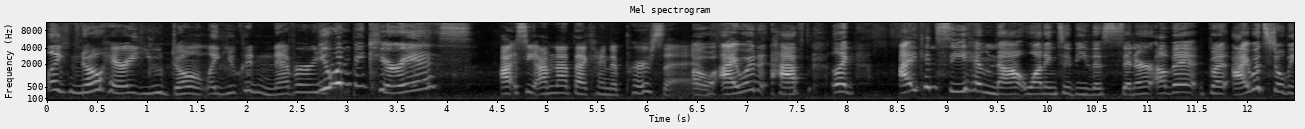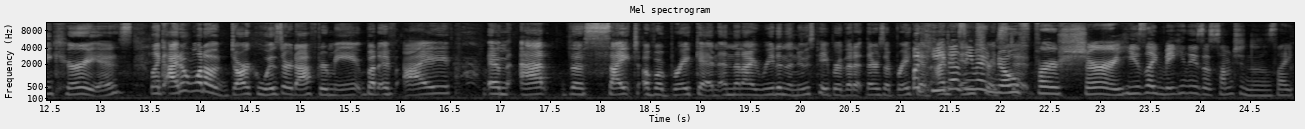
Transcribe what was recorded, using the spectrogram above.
Like, no, Harry, you don't. Like, you could never. You wouldn't be curious? I see. I'm not that kind of person. Oh, I would have to, like I can see him not wanting to be the center of it, but I would still be curious. Like I don't want a dark wizard after me, but if I am at the site of a break-in and then I read in the newspaper that it, there's a break-in, But he I'm doesn't even know for sure. He's like making these assumptions and it's like,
